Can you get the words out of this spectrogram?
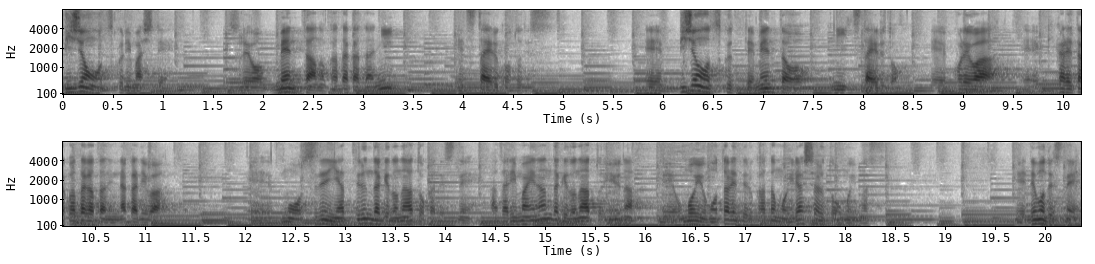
ビジョンを作りましてそれをメンターの方々に伝えることですえビジョンを作ってメンターに伝えると。えこれはえ聞かれた方々の中にはえもうすでにやってるんだけどなとかですね当たり前なんだけどなというような思いを持たれてる方もいらっしゃると思います。えでもですね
